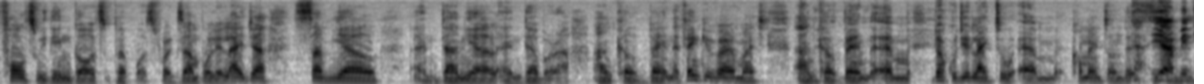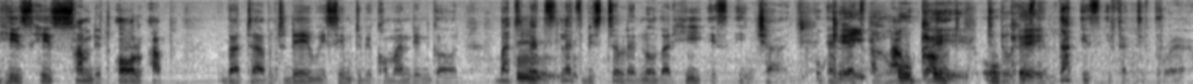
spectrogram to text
falls within God's purpose. For example, Elijah, Samuel, and Daniel and Deborah. Uncle Ben. Thank you very much, Uncle Ben. Um, Doc, would you like to um, comment on this? yeah, yeah, I mean, he's he's summed it all up. That um, today we seem to be commanding God, but Hmm. let's let's be still and know that He is in charge, Okay, and let's allow okay, God to do okay. His thing. That is effective prayer.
